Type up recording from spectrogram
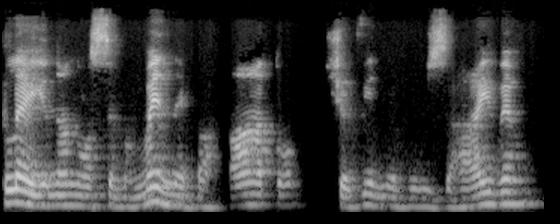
Клею наносимо ми небагато, щоб він не був зайвим.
